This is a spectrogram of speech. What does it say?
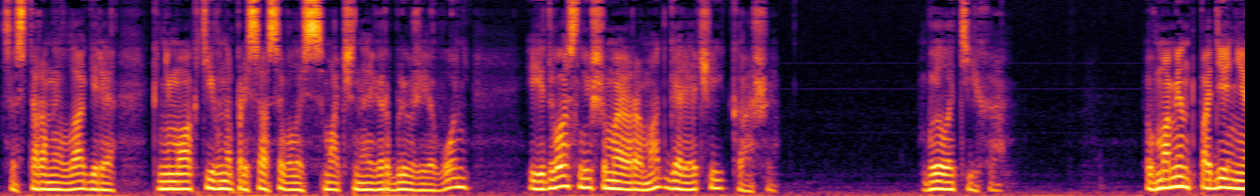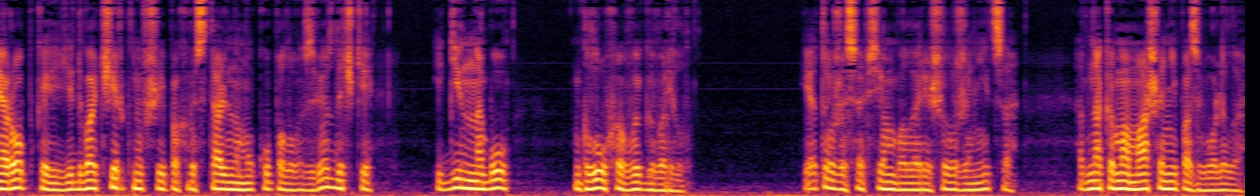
Со стороны лагеря к нему активно присасывалась смачная верблюжья вонь, и едва слышимый аромат горячей каши. Было тихо. В момент падения робкой, едва чиркнувшей по хрустальному куполу звездочки, Идин Набу глухо выговорил. «Я тоже совсем было решил жениться, однако мамаша не позволила.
